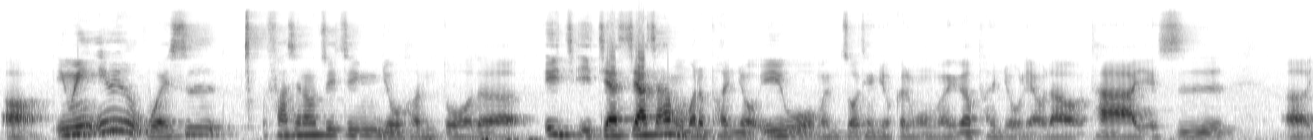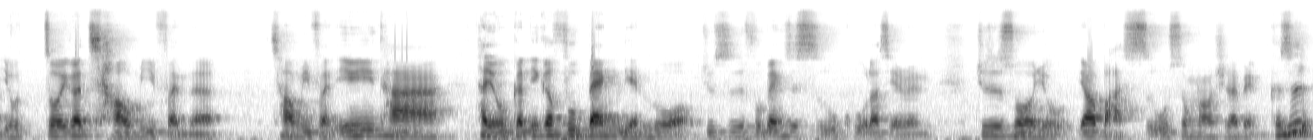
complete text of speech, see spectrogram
哦，因为因为我也是发现到最近有很多的，一一加加上我们的朋友，因为我们昨天有跟我们一个朋友聊到，他也是呃有做一个炒米粉的炒米粉，因为他他有跟一个 food bank 联络，就是 food bank 是食物库那些人，就是说有要把食物送到去那边，可是。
